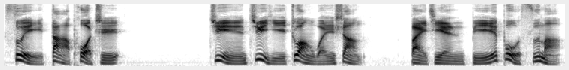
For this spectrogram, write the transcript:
遂大破之。郡俱以状文上，拜见别部司马。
